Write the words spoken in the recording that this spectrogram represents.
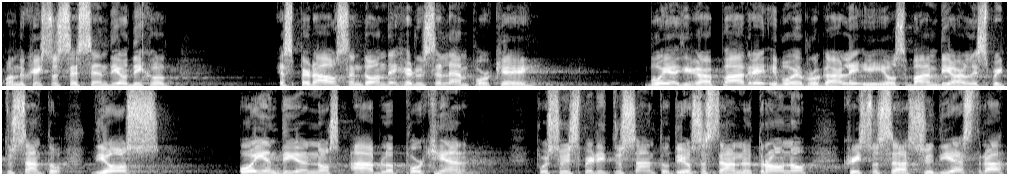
cuando Cristo se ascendió, dijo, esperaos en donde? Jerusalén, porque voy a llegar Padre y voy a rogarle y os va a enviar Espíritu Santo. Dios hoy en día nos habla por quién? Por su Espíritu Santo. Dios está en el trono, Cristo está a su diestra,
